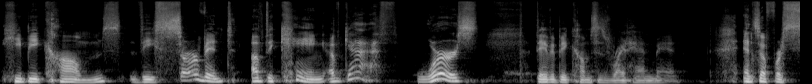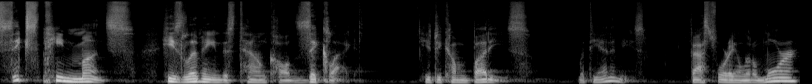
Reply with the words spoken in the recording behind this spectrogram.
he becomes the servant of the king of Gath. Worse, David becomes his right hand man. And so for 16 months, he's living in this town called Ziklag. He's become buddies with the enemies. Fast forwarding a little more,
